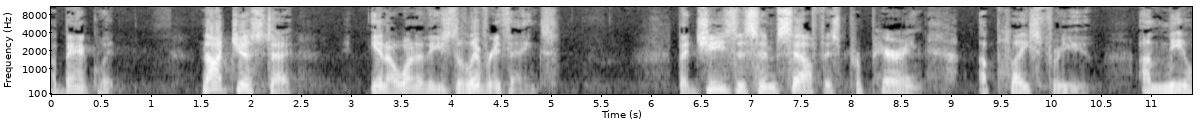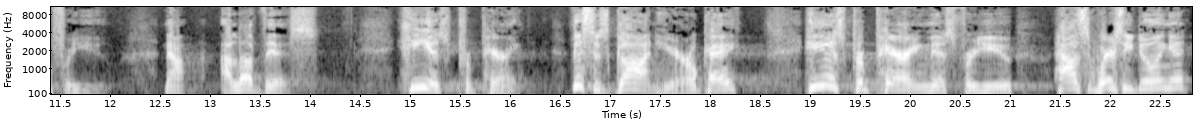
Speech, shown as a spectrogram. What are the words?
A banquet. Not just a, you know, one of these delivery things. But Jesus himself is preparing a place for you, a meal for you. Now, I love this. He is preparing. This is God here, okay? He is preparing this for you. How's, where's he doing it?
